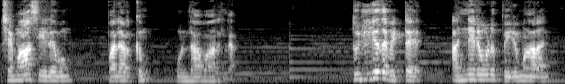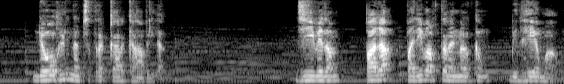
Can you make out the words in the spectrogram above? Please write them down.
ക്ഷമാശീലവും പലർക്കും ഉണ്ടാവാറില്ല. തുല്യത വിട്ട് അന്യരോട് പെരുമാറാൻ രോഹിണി നക്ഷത്രക്കാർക്കാവില്ല. ജീവിതം പല പരിവർത്തനങ്ങൾക്കും വിധേയമാകും.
